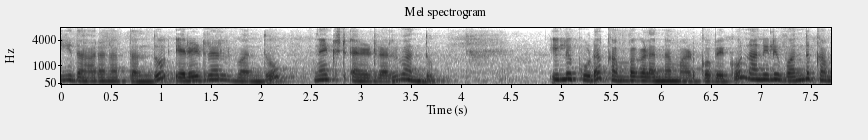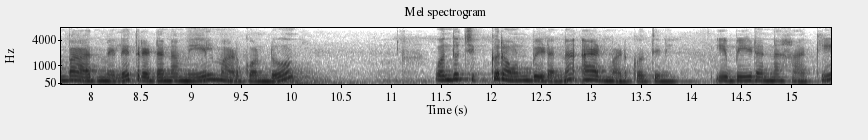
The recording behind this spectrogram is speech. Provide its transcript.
ಈ ದಾರನ ತಂದು ಎರಡರಲ್ಲಿ ಒಂದು ನೆಕ್ಸ್ಟ್ ಎರಡರಲ್ಲಿ ಒಂದು. ಇಲ್ಲೂ ಕೂಡ ಕಂಬಗಳನ್ನು ಮಾಡ್ಕೋಬೇಕು. ನಾನಿಲ್ಲಿ ಒಂದು ಕಂಬ ಆದಮೇಲೆ ಥ್ರೆಡ್ಡನ್ನು ಮೇಲ್ ಮಾಡಿಕೊಂಡು ಒಂದು ಚಿಕ್ಕ ರೌಂಡ್ ಬೀಡನ್ನು ಆ್ಯಡ್ ಮಾಡ್ಕೋತೀನಿ. ಈ ಬೀಡನ್ನು ಹಾಕಿ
